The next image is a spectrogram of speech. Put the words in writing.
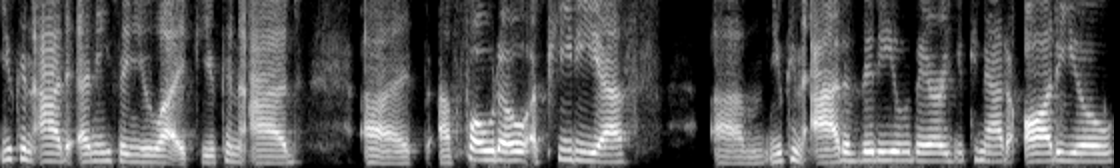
you can add anything you like. You can add uh, a photo, a PDF. Um, you can add a video there. You can add audio.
